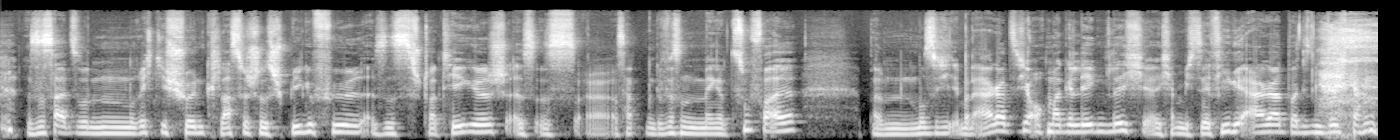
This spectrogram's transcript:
es ist halt so ein richtig schön klassisches Spielgefühl. Es ist strategisch, es, ist, äh, es hat eine gewisse Menge Zufall. Man, muss sich, man ärgert sich auch mal gelegentlich. Ich habe mich sehr viel geärgert bei diesem Durchgang.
